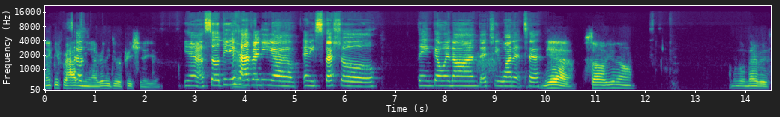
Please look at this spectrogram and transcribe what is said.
Thank you for having so, me. I really do appreciate you. Yeah. So, do you yeah. have any um any special thing going on that you wanted to? Yeah. So you know, I'm a little nervous.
